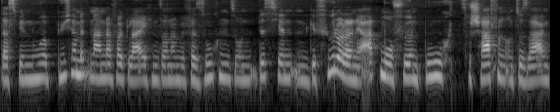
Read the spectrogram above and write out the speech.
dass wir nur Bücher miteinander vergleichen, sondern wir versuchen so ein bisschen ein Gefühl oder eine Atmo für ein Buch zu schaffen und zu sagen,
